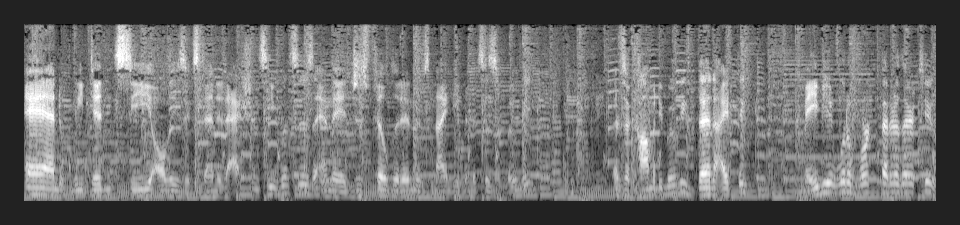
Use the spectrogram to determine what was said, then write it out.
and we didn't see all these extended action sequences, and they had just filled it in as 90 minutes as a movie, as a comedy movie, then I think maybe it would have worked better there too.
